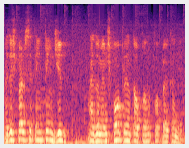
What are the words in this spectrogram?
Mas eu espero que você tenha entendido mais ou menos como apresentar o plano com papel e caneta,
